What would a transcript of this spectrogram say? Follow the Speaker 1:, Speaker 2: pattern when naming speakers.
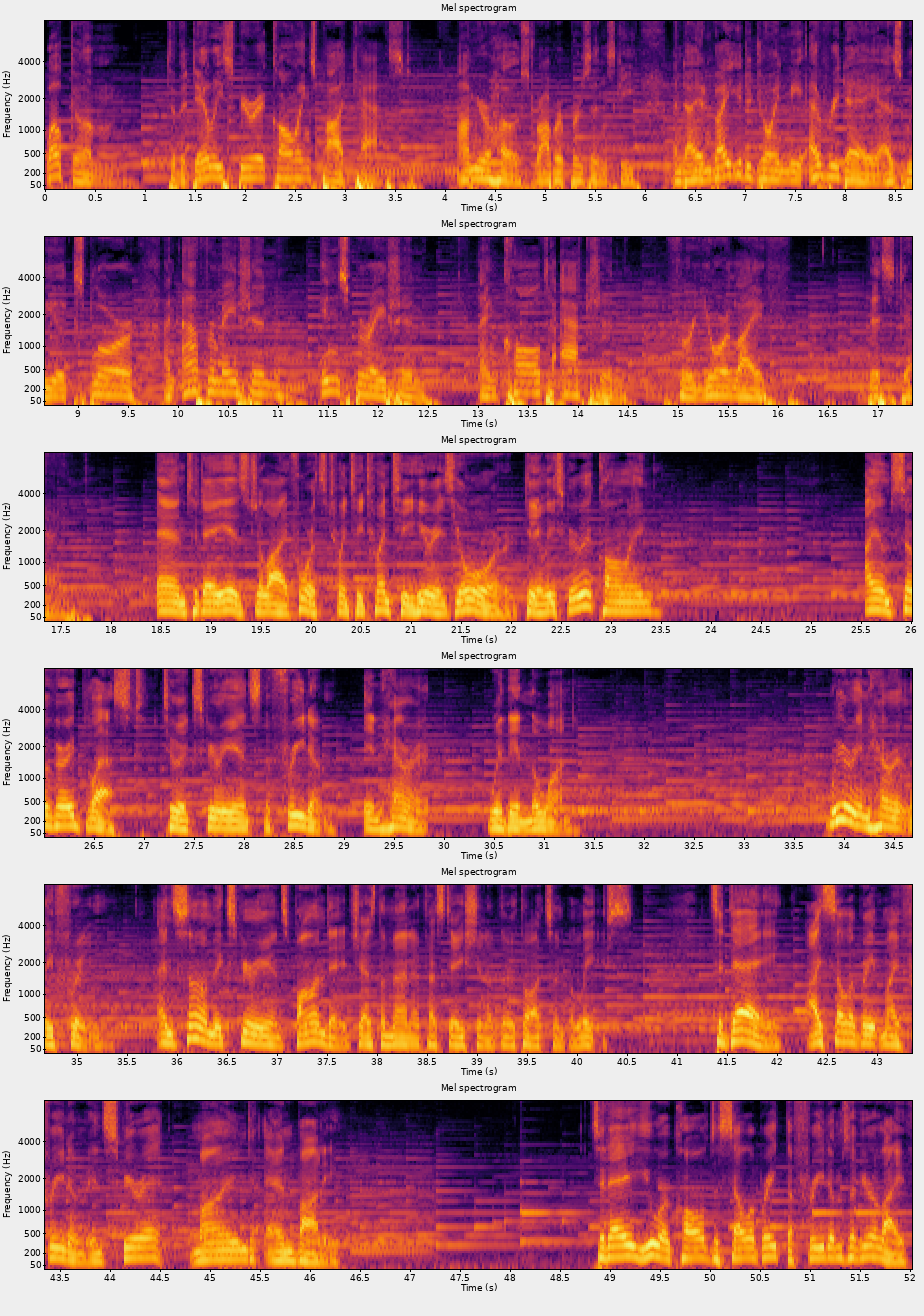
Speaker 1: Welcome to the Daily Spirit Callings Podcast. I'm your host, Robert Brzezinski, and I invite you to join me every day as we explore an affirmation, inspiration, and call to action for your life this day.
Speaker 2: And today is July 4th, 2020. Here is your Daily Spirit Calling. I am so very blessed to experience the freedom inherent within the One. We are inherently free, and some experience bondage as the manifestation of their thoughts and beliefs. Today, I celebrate my freedom in spirit, mind, and body. Today, you are called to celebrate the freedoms of your life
